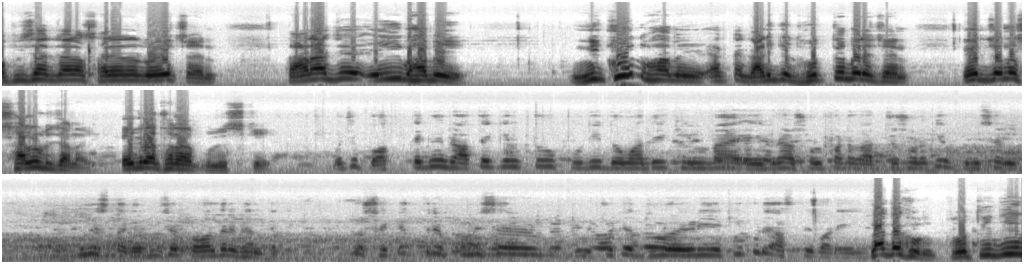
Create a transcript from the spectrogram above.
অফিসার যারা, স্যারেরা রয়েছেন, তারা যে এইভাবে নিখুঁতভাবে একটা গাড়িকে ধরতে পেরেছেন এর জন্য স্যালুট জানাই এগরা থানার পুলিশকে। বলছি প্রত্যেকদিন রাতে কিন্তু কুদি দোমাদি কিংবা এগরা সোলপাট রাজ্য সড়কে পুলিশের পুলিশ থাকে পুলিশের টহলদারি ভ্যান থাকে। তো সেক্ষেত্রে পুলিশের চোখে ধুলো এড়িয়ে কি করে আসতে পারে না দেখুন প্রতিদিন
